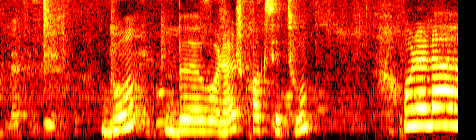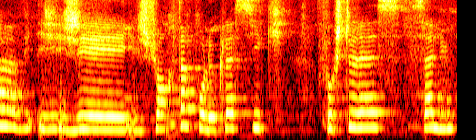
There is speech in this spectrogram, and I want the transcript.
Bon, ben voilà, je crois que c'est tout. Oh là là, je suis en retard pour le classique. Faut que je te laisse. Salut.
